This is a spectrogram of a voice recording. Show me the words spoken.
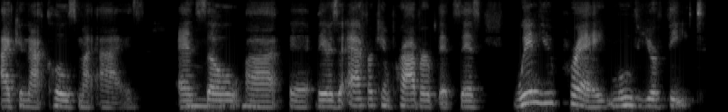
I cannot close my eyes. And so Mhm. uh, eh, there's an African proverb that says, when you pray, move your feet.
